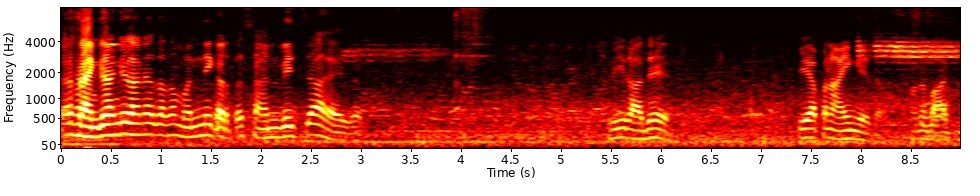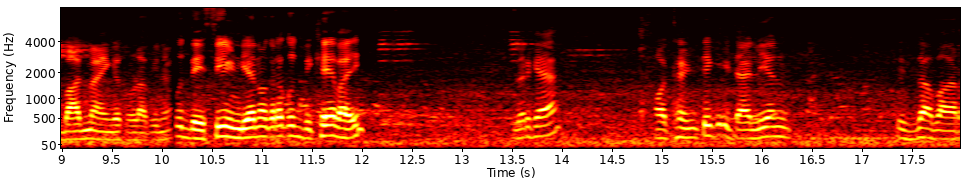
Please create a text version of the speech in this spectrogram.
मैं फ्रैंकी फ्रैंकी खाने का ज़्यादा मन नहीं करता। सैंडविच है इधर। श्री राधे। ये अपन आएँगे इधर। बाद बाद में आएँगे सोडा पीने कुछ देसी इंडियन वगैरह कुछ दिखे है भाई? इधर क्या है? ऑथेंटिक इटालियन पिज़्ज़ा बार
